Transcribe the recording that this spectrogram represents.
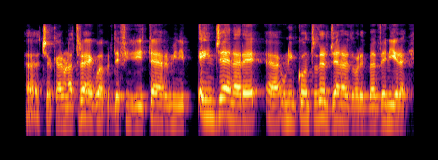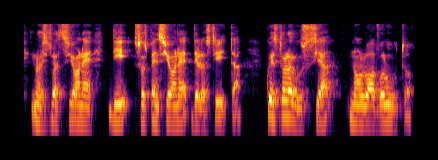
eh, cercare una tregua, per definire i termini e in genere eh, un incontro del genere dovrebbe avvenire in una situazione di sospensione delle ostilità. Questo la Russia non lo ha voluto,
